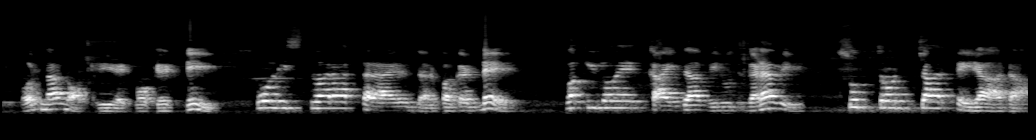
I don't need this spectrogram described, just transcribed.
શિહોરના નોકરી એડવોકેટની પોલીસ દ્વારા કરાયેલ ધરપકડને વકીલોએ કાયદા વિરુદ્ધ ગણાવી સૂત્રોચ્ચાર કર્યા હતા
